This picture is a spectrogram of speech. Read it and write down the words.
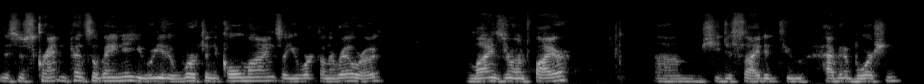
This is Scranton, Pennsylvania. You were either worked in the coal mines or you worked on the railroad. The mines are on fire. Um, she decided to have an abortion.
